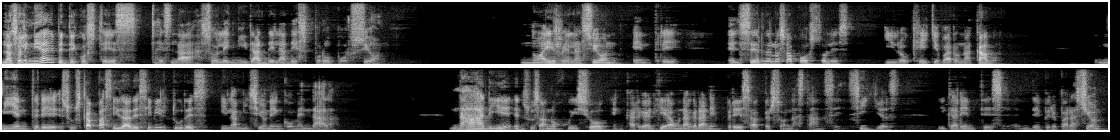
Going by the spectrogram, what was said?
La solemnidad de Pentecostés es la solemnidad de la desproporción. No hay relación entre el ser de los apóstoles y lo que llevaron a cabo ni entre sus capacidades y virtudes y la misión encomendada. Nadie en su sano juicio encargaría a una gran empresa a personas tan sencillas y carentes de preparación.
